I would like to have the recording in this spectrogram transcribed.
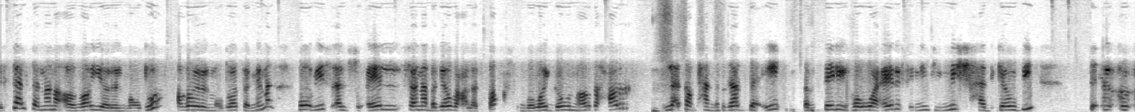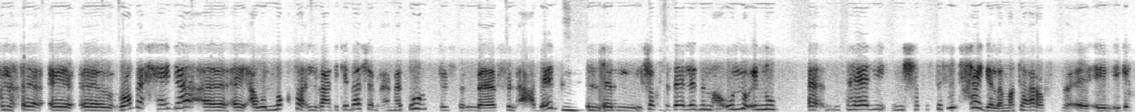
الثالثة إن أنا أغير الموضوع أغير الموضوع تماما هو بيسأل سؤال فأنا بجاوب على الطقس والله الجو النهارده حر لا طب هنتغدى إيه؟ فبالتالي هو عارف إن انت مش هتجاوبي رابع حاجة أو النقطة اللي بعد كده عشان أنا تهت في في الأعداد الشخص ده لازم أقول له إنه متهيألي مش هتستفيد حاجة لما تعرف الإجابة.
